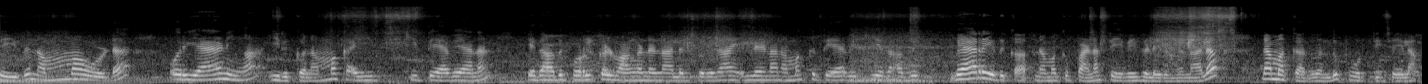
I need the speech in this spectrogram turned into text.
செய்து நம்மளோட ஒரு ஏர்னிங்காக இருக்கும் நம்ம கைக்கு தேவையான ஏதாவது பொருட்கள் வாங்கினாலும் சரி தான் இல்லைன்னா நமக்கு தேவைக்கு ஏதாவது வேறு எதுக்காக நமக்கு பண தேவைகள் இருந்தனால நமக்கு அது வந்து பூர்த்தி செய்யலாம்.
